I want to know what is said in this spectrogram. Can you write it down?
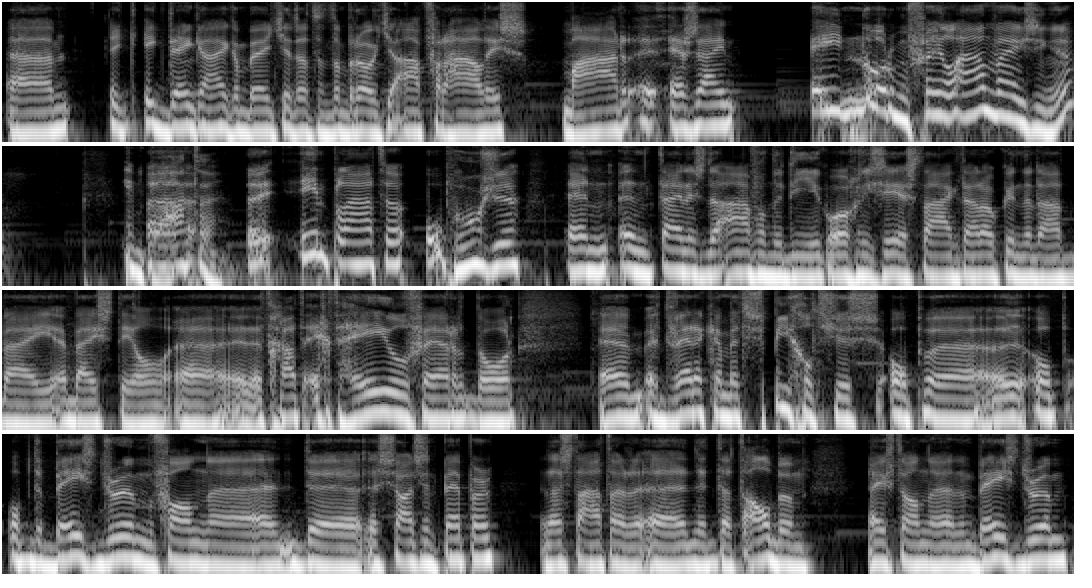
ehm, ik, ik denk eigenlijk een beetje dat het een broodje aap verhaal is. Maar eh, er zijn enorm veel aanwijzingen. In platen. Eh, eh, in platen, op hoezen. En, en tijdens de avonden die ik organiseer, sta ik daar ook inderdaad bij, eh, bij stil. Eh, het gaat echt heel ver door. eh, het werken met spiegeltjes op, eh, op, op de bassdrum van eh, de Sgt. Pepper. En dan staat er, eh, dat- dat album heeft dan een bassdrum.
